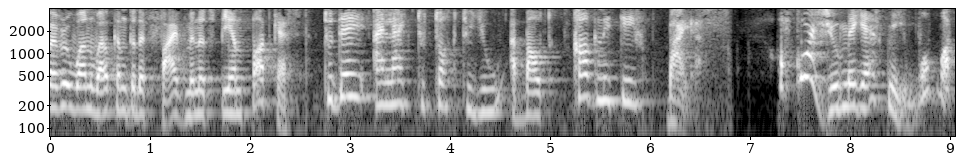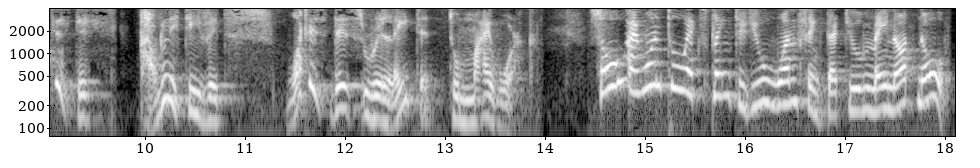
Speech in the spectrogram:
everyone. Welcome to the 5 Minutes PM podcast. Today, I like to talk to you about cognitive bias. Of course, you may ask me, well, what is this cognitive? It's what is this related to my work? So, I want to explain to you one thing that you may not know.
